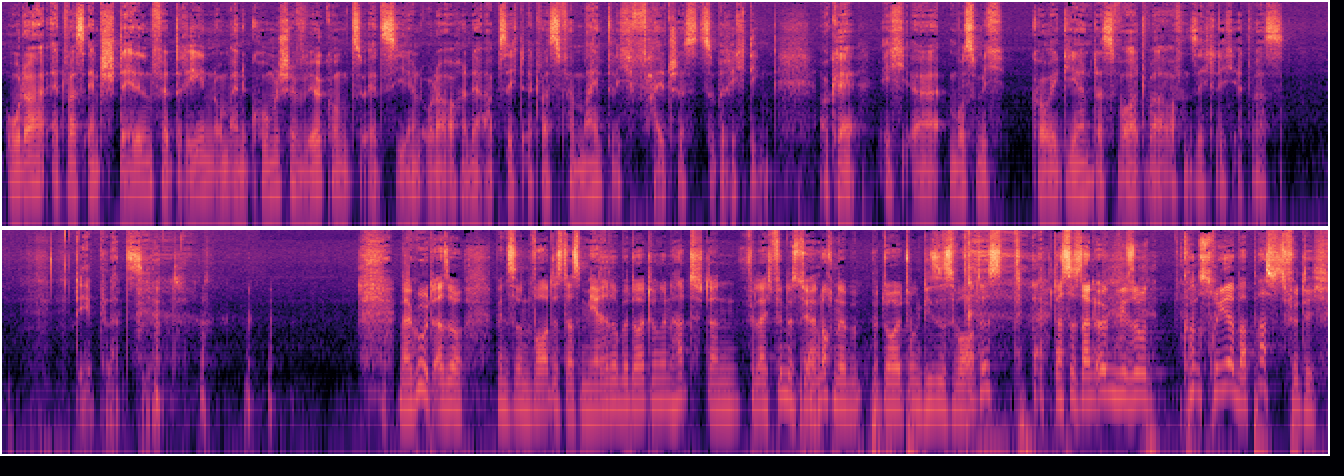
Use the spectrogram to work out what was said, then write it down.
Oder etwas entstellen, verdrehen, um eine komische Wirkung zu erzielen oder auch in der Absicht, etwas vermeintlich Falsches zu berichtigen. Okay, ich äh, muss mich korrigieren. Das Wort war offensichtlich etwas deplatziert. Na gut, also wenn es so ein Wort ist, das mehrere Bedeutungen hat, dann vielleicht findest du ja, Ja. noch eine Bedeutung dieses Wortes, dass es dann irgendwie so konstruierbar passt für dich.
